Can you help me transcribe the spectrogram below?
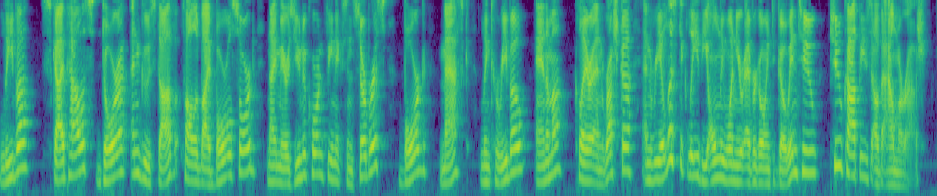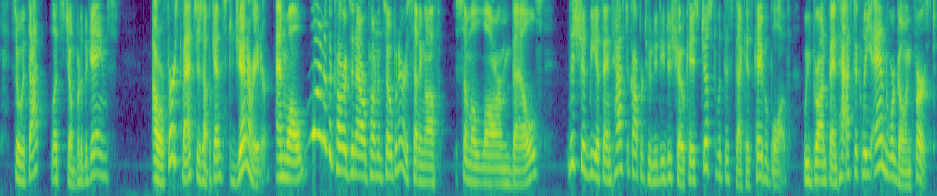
Liba, Sky Palace, Dora, and Gustav, followed by Boral Sword, Knightmares Unicorn, Phoenix, and Cerberus, Borg, Mask, Linkuriboh, Anima, Clara, and Rushka, and realistically, the only one you're ever going to go into, two copies of Almiraj. So with that, let's jump into the games. Our first match is up against Generaider, and while one of the cards in our opponent's opener is setting off some alarm bells, This should be a fantastic opportunity to showcase just what this deck is capable of. We've drawn fantastically, and we're going first.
